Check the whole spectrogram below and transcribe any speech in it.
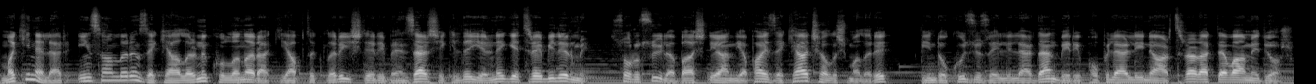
Makineler insanların zekalarını kullanarak yaptıkları işleri benzer şekilde yerine getirebilir mi? sorusuyla başlayan yapay zeka çalışmaları 1950'lerden beri popülerliğini artırarak devam ediyor.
